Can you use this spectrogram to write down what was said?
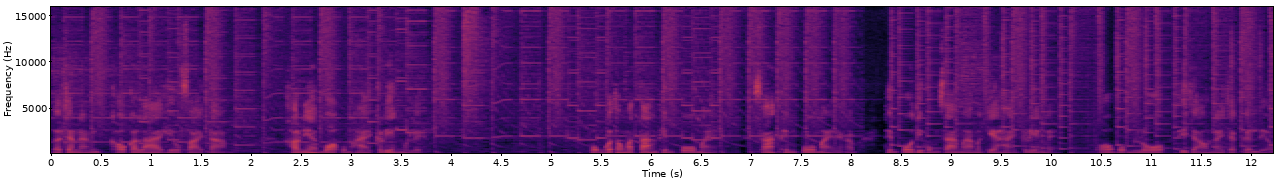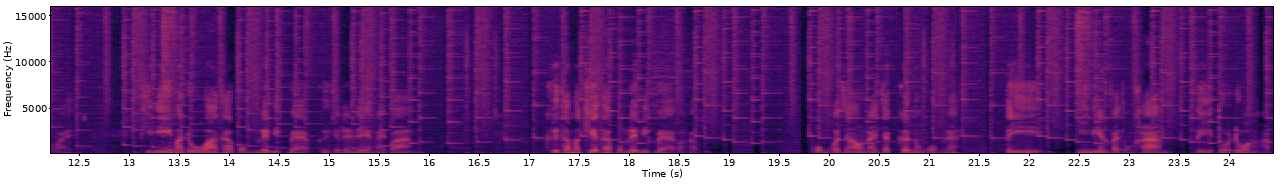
แล้วจากนั้นเขาก็ล่าเฮลไฟตามคราวเนี้ยบอร์ดผมหายเกลี้ยงหมดเลย ผมก็ต้องมาตั้งเทมโปใหม่ สร้างเทมโปใหม่นะครับ เทมโปที่ผมสร้างมาเมื่อกี้หายเกลี้ยงเลย เพราะผมโลภที่จะเอานายจักเกิลเหลือไว้ ทีนี้มาดูว่าถ้าผมเล่นอีกแบบคือจะเล่นได้ยังไงบ้าง คือถ้าเมื่อกี้ถ้าผมเล่นอีกแบบอะครับ ผมก็จะเอานายจักเกิลของผมนะ ตีมีเนียนฝ่ายตรงข้าม ตีตัวด้วงครับ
